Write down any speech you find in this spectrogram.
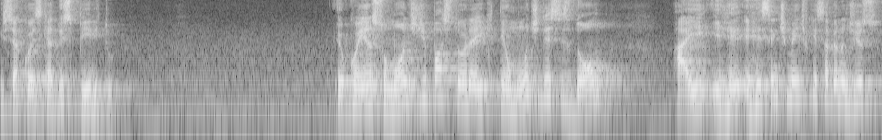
isso é coisa que é do Espírito. Eu conheço um monte de pastor aí que tem um monte desses dons, aí, e, re, e recentemente fiquei sabendo disso.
